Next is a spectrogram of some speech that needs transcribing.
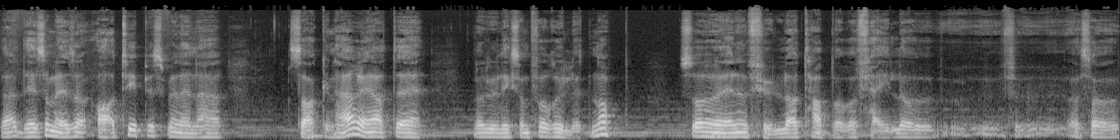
Det, det som er så atypisk med denne her saken her, er at eh, når du liksom får rullet den opp, så er den full av tabber og feil og altså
